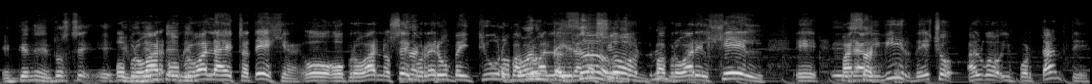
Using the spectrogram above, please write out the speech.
¿Entiendes? Entonces. Eh, o, probar, o probar las estrategias, o, probar, no sé, correr un 21 para probar la hidratación, para probar el gel, eh, para vivir. De hecho, algo importante,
